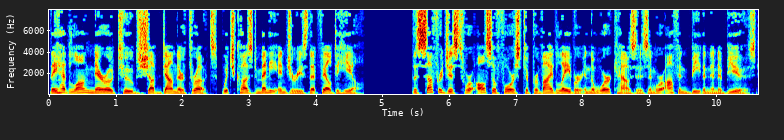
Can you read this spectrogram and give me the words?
They had long narrow tubes shoved down their throats, which caused many injuries that failed to heal. The suffragists were also forced to provide labor in the workhouses and were often beaten and abused.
